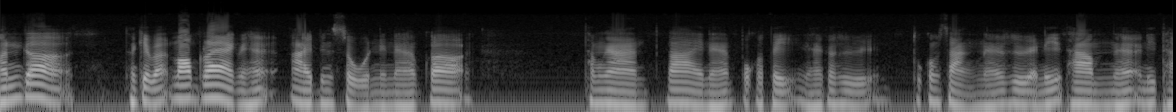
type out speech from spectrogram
ท่านก็สังเกตว่ารอบแรกนะฮะ i เป็น 0 เนี่ยนะครับ ก็ทำงานได้นะปกตินะก็คือทุกคำสั่งนะก็คืออันนี้ทำนะอันนี้ท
